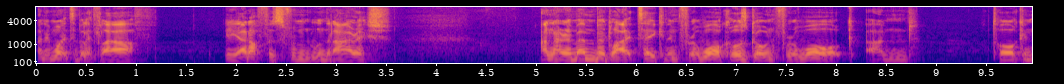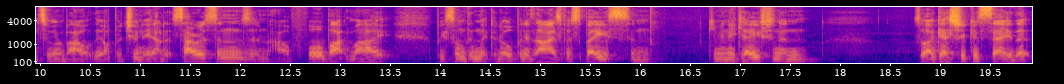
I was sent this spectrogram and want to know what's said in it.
and he wanted to play fly half. He had offers from London Irish, and I remembered like taking him for a walk, us going for a walk, and talking to him about the opportunity he had at Saracens and how fullback might be something that could open his eyes for space and communication. And so I guess you could say that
